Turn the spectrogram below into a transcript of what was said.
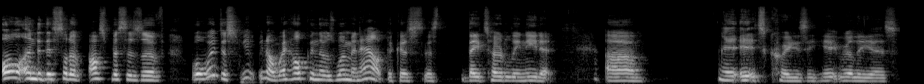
all under this sort of auspices of, well, we're just, you know, we're helping those women out because they totally need it. Um, it it's crazy. It really is.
